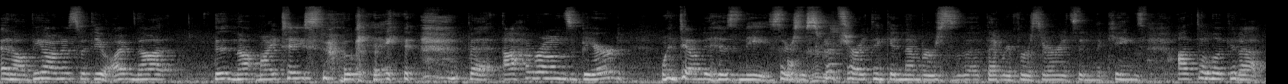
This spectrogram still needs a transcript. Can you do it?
and I'll be honest with you, I'm not, not my taste, okay? but Aharon's beard went down to his knees. There's Oh, a scripture, I think, in Numbers that, that refers to it. It's in the Kings. I'll have to look it up.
